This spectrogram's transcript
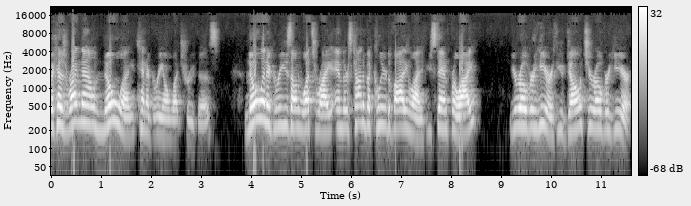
Because right now, no one can agree on what truth is. No one agrees on what's right, and there's kind of a clear dividing line. If you stand for life, you're over here. If you don't, you're over here.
